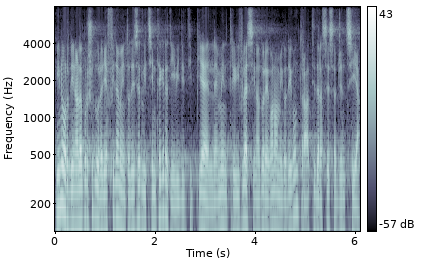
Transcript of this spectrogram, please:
in ordine alla procedura di affidamento dei servizi integrativi di TPL, mentre i riflessi in natura economico dei contratti della stessa agenzia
